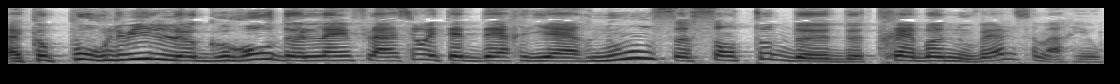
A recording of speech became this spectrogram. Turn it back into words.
euh, que pour lui, le gros de l'inflation était derrière nous. Ce sont toutes de, de très bonnes nouvelles, ça, Mario.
